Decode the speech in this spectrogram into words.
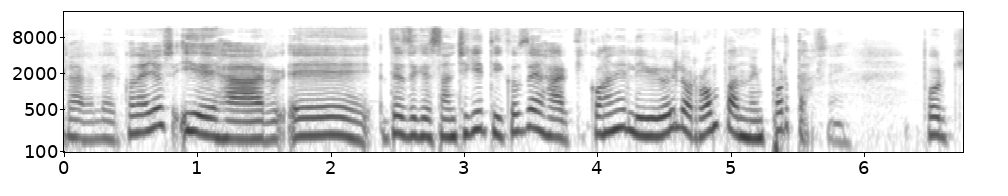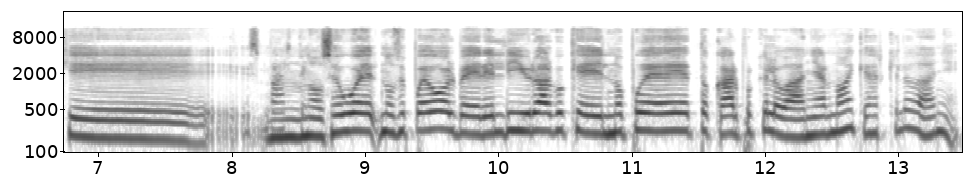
Claro, leer con ellos y dejar, eh, desde que están chiquiticos, dejar que cojan el libro y lo rompan, no importa. Porque no se, vuel- no se puede volver el libro algo que él no puede tocar porque lo va a dañar, no, hay que dejar que lo dañe.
